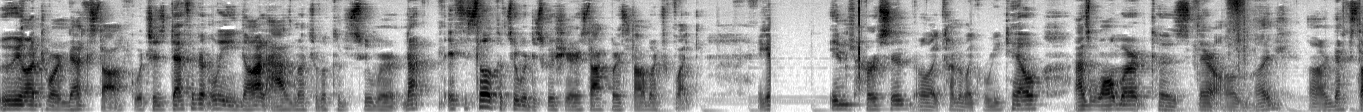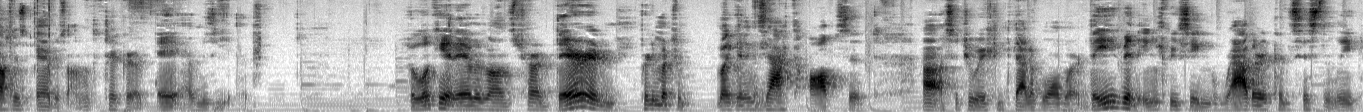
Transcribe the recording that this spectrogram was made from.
Moving on to our next stock, which is definitely not as much of a consumer, not it's still a consumer discretionary stock, but it's not much of like in person or like kind of like retail as Walmart because they're online. Our next stock is Amazon with the ticker of AMZN. So looking at Amazon's chart, they're in pretty much like an exact opposite uh, situation to that of Walmart. They've been increasing rather consistently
